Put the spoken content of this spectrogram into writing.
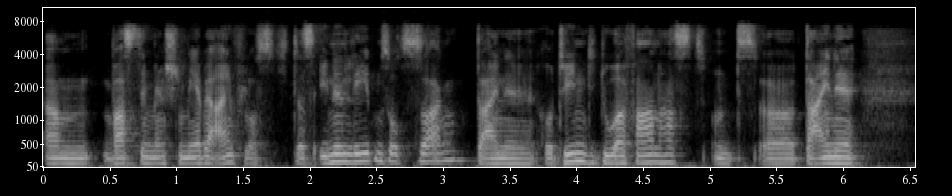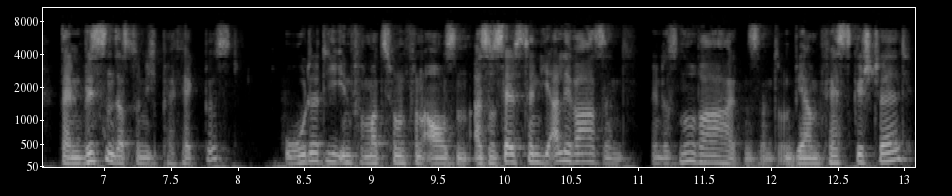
ähm, was den Menschen mehr beeinflusst. Das Innenleben sozusagen, deine Routinen, die du erfahren hast und äh, deine, dein Wissen, dass du nicht perfekt bist oder die Information von außen. Also selbst wenn die alle wahr sind, wenn das nur Wahrheiten sind. Und wir haben festgestellt,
